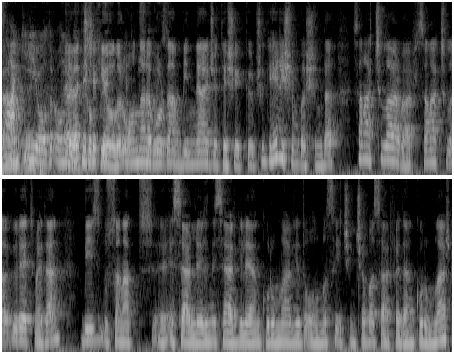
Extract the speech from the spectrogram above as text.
ben- Sanki iyi olur. Onlara evet, teşekkür çok iyi olur. Onlara oluruz. buradan binlerce teşekkür. Çünkü her işin başında sanatçılar var. Sanatçılar üretmeden biz bu sanat e, eserlerini sergileyen kurumlar ya da olması için çaba sarf eden kurumlar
